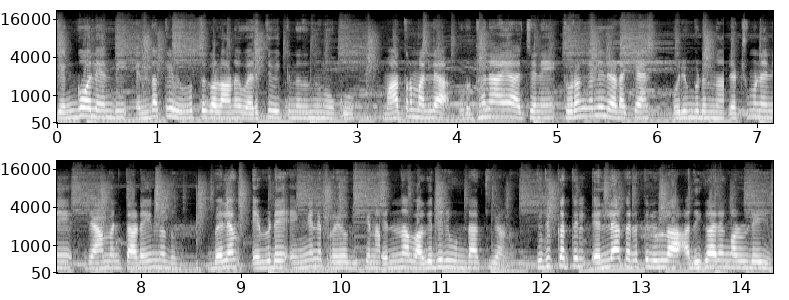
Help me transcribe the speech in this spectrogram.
ചെങ്കോലേന്തി എന്തൊക്കെ വിപത്തുകളാണ് വരുത്തിവെക്കുന്നതെന്ന് നോക്കൂ. മാത്രമല്ല വൃദ്ധനായ അച്ഛനെ തുറങ്കലിൽ അടയ്ക്കാൻ ഒരുമ്പിടുന്ന ലക്ഷ്മണനെ രാമൻ തടയുന്നതും ബലം എവിടെ എങ്ങനെ പ്രയോഗിക്കണം എന്ന വകതിരി ഉണ്ടാക്കിയാണ്. ചുരുക്കത്തിൽ എല്ലാ തരത്തിലുള്ള അധികാരങ്ങളുടെയും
